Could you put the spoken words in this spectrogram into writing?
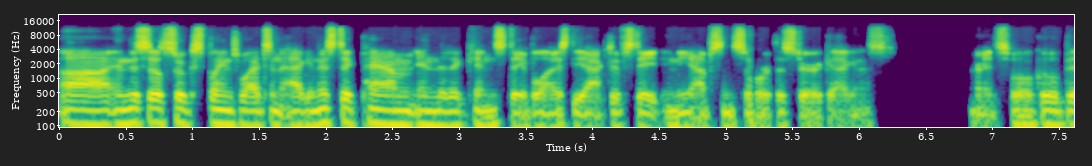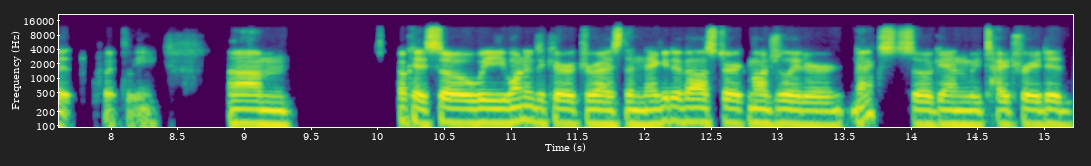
Uh, and this also explains why it's an agonistic PAM in that it can stabilize the active state in the absence of orthosteric agonists. All right, so I'll go a bit quickly. Um, okay, so we wanted to characterize the negative allosteric modulator next. So again, we titrated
